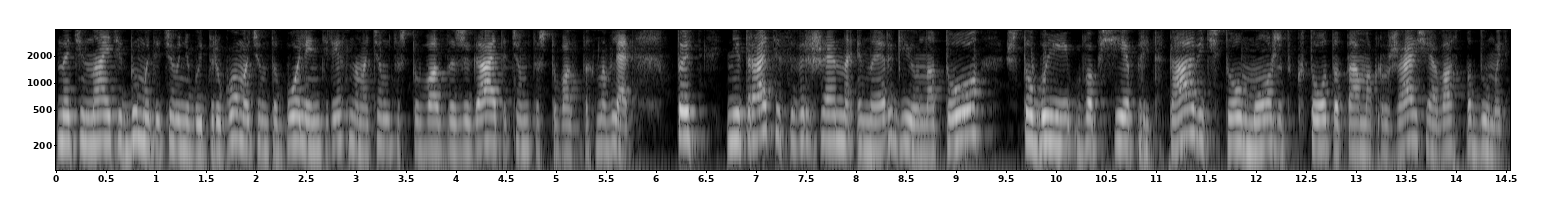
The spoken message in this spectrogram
начинайте думать о чем-нибудь другом, о чем-то более интересном, о чем-то, что вас зажигает, о чем-то, что вас вдохновляет. То есть не тратьте совершенно энергию на то, чтобы вообще представить, что может кто-то там окружающий о вас подумать.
